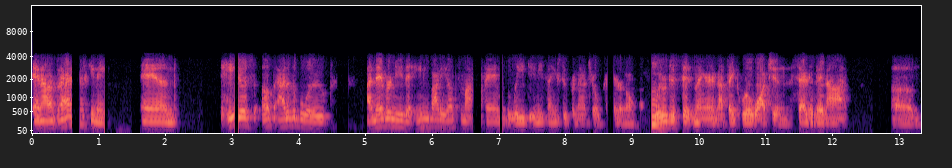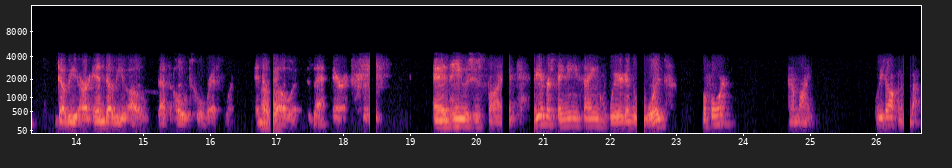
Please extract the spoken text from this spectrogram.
And I was asking him, and he just up out of the blue. I never knew that anybody else in my family believed anything supernatural, paranormal. We were just sitting there, and I think we were watching Saturday night um, W or NWO. That's old school wrestling. NWO is that era. And he was just like, "Have you ever seen anything weird in the woods before?" And I'm like, "What are you talking about?"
